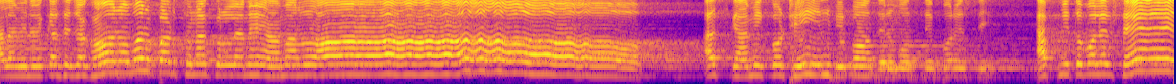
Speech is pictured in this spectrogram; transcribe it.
আলামিনের কাছে যখন ওমর প্রার্থনা করলেন, হে আমার আজকে আমি কঠিন বিপদের মধ্যে পড়েছি। আপনি তো বলেছেন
